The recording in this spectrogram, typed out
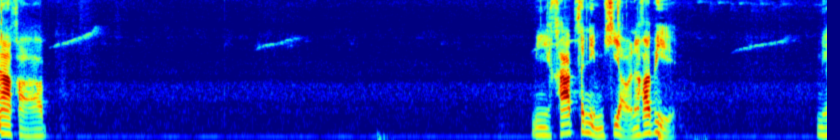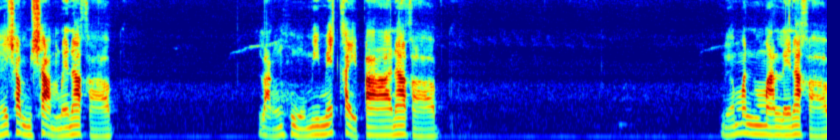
นะครับมีคราบสนิมเขียวนะครับพี่ เนื้อฉ่ำๆเลยนะครับ หลังหูมีเม็ดไข่ปลานะครับ เนื้อมันๆเลยนะครับ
